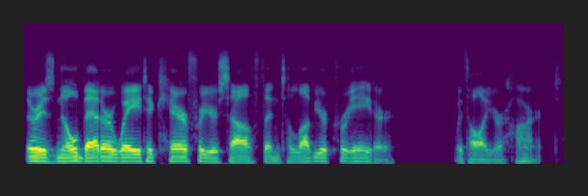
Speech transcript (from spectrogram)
There is no better way to care for yourself than to love your Creator with all your heart.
